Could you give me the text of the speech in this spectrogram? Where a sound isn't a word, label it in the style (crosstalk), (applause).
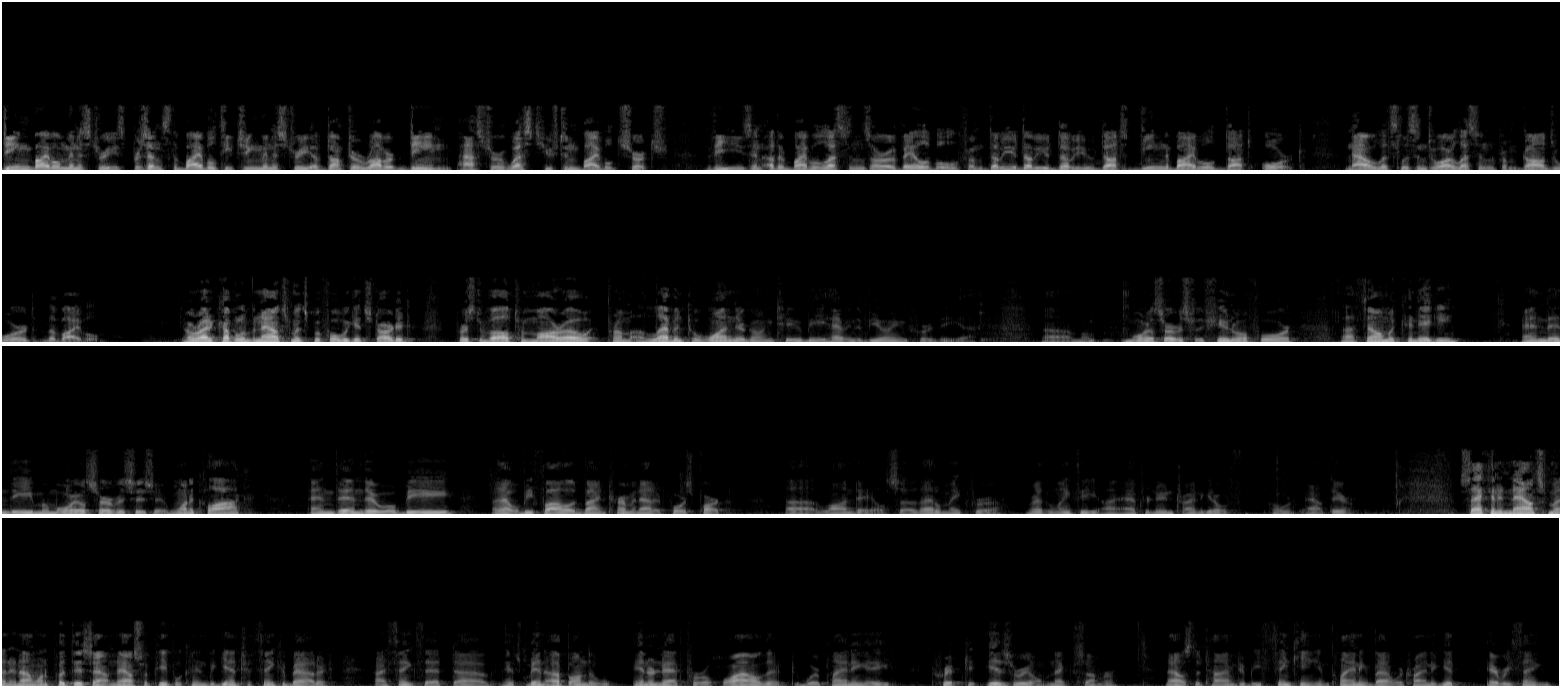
Dean Bible Ministries presents the Bible teaching ministry of Dr. Robert Dean, pastor of West Houston Bible Church. These and other Bible lessons are available from www.deanbible.org. Now let's listen to our lesson from God's Word, the Bible. All right, a couple of announcements before we get started. First of all, tomorrow from 11 to 1, they're going to be having the viewing for the uh, uh, memorial service for the funeral for uh, Thelma Carnegie, and then the memorial service is at one o'clock, and then there will be uh, that will be followed by interment out at Forest Park, uh, Lawndale. So that'll make for a rather lengthy uh, afternoon trying to get over, over out there. Second announcement, and I want to put this out now so people can begin to think about it. I think that uh, it's been up on the internet for a while that we're planning a trip to Israel next summer now's the time to be thinking and planning about. We're trying to get everything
